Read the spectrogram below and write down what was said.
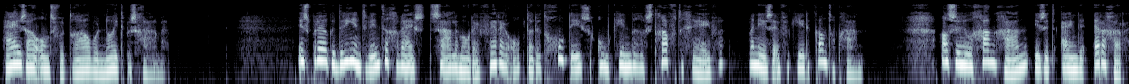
Hij zal ons vertrouwen nooit beschamen. In Spreuken 23 wijst Salomo er verder op dat het goed is om kinderen straf te geven wanneer ze een verkeerde kant op gaan. Als ze hun gang gaan, is het einde erger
